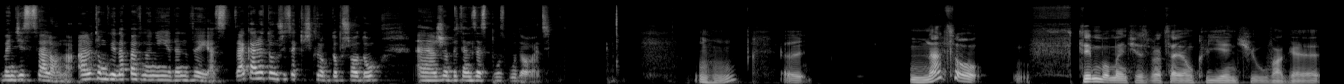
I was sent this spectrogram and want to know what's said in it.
będzie scalona. Ale to mówię, na pewno nie jeden wyjazd, tak? Ale to już jest jakiś krok do przodu, e, żeby ten zespół zbudować. Mhm. E, na co w tym momencie zwracają klienci uwagę?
